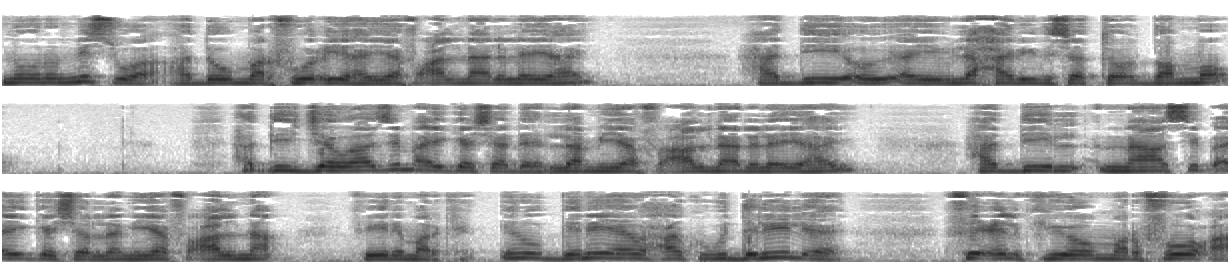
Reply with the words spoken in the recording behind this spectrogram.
nuunu niswa hadduu marfuuc yahay yafcalna la leeyahay haddii ay la xariirsato damo haddii jawaasim ay gasha dheh lam yafcalna la leeyahay haddii naasib ay gasho lan yafcalna fiiri marka inuu bina yahay waxaa kugu daliil ah ficilkiio marfuuca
